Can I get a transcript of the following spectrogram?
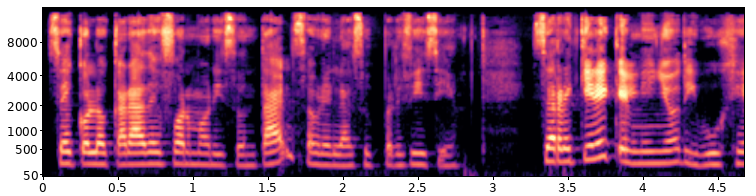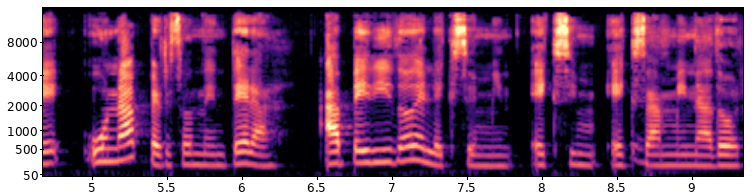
Se colocará de forma horizontal sobre la superficie. Se requiere que el niño dibuje una persona entera, a pedido del examinador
